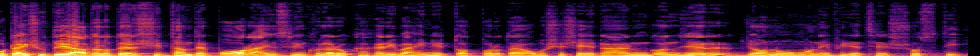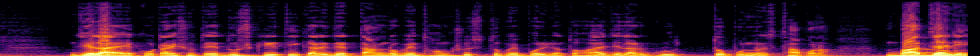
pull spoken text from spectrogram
কোটা ইস্যুতে আদালতের সিদ্ধান্তের পর আইন শৃঙ্খলা রক্ষাকারী বাহিনীর তৎপরতায় অবশেষে নারায়ণগঞ্জের জনমনে ফিরেছে স্বস্তি। জেলায় কোটা ইস্যুতে দুষ্কৃতিকারীদের তাণ্ডবে ধ্বংসস্তূপে পরিণত হয় জেলার গুরুত্বপূর্ণ স্থাপনা। বাদ যায়নি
